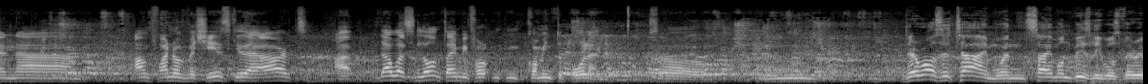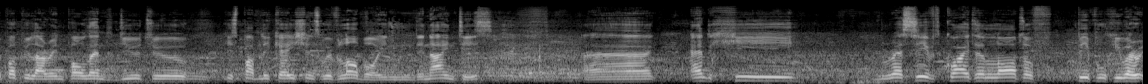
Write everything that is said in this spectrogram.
and uh, I'm fan of Wyszynski, the art. Uh, that was a long time before mm, coming to Poland. So There was a time when Simon Bisley was very popular in Poland due to his publications with Lobo in the 90s. Uh, and he received quite a lot of people who were,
